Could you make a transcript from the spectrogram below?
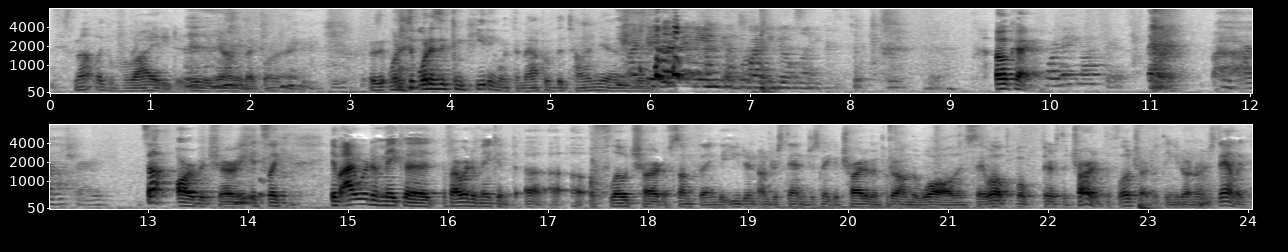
It's not like a variety to really, you know, I like, what, is it, what, is, what is it competing with? The map of the Tanya? My favorite, I mean, is what you don't like. okay, Why don't you like it? It's arbitrary. it's not arbitrary. It's like, if I were to make a if I were to make a, a, a, a flow chart of something that you didn't understand, and just make a chart of it and put it on the wall and say, well, well, there's the chart of the flow chart of the thing you don't understand. Like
